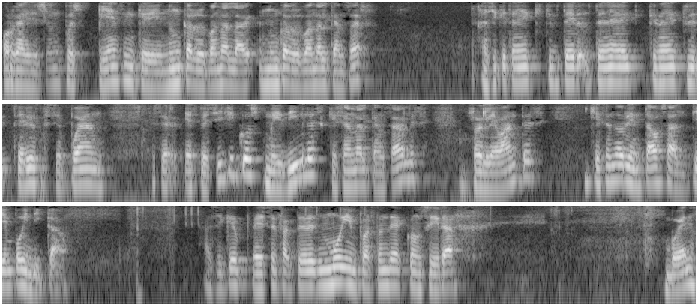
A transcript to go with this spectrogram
organización pues piensen que nunca los van a nunca los van a alcanzar. Así que tener, tener, tener criterios que se puedan ser específicos medibles que sean alcanzables relevantes y que estén orientados al tiempo indicado Así que ese factor es muy importante a considerar. Bueno,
